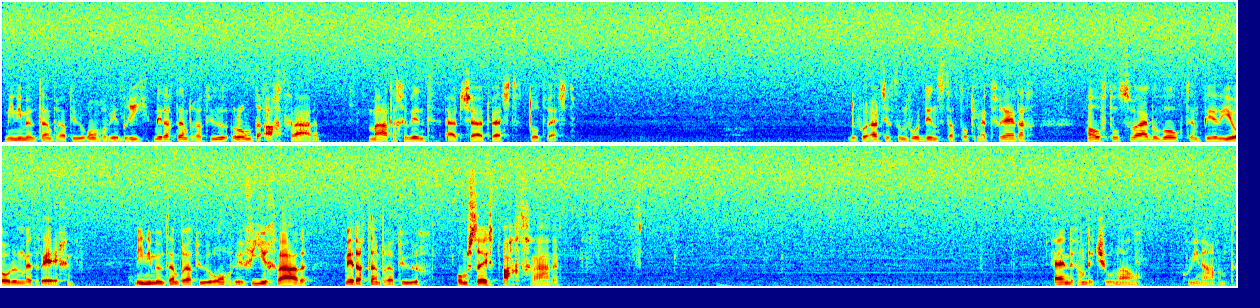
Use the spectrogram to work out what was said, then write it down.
Minimumtemperatuur ongeveer 3, middagtemperatuur rond de 8 graden. Matige wind uit zuidwest tot west. De vooruitzichten voor dinsdag tot en met vrijdag. Half tot zwaar bewolkt en perioden met regen. Minimumtemperatuur ongeveer 4 graden. Middagtemperatuur omstreeks 8 graden. Einde van dit journaal. Goedenavond.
